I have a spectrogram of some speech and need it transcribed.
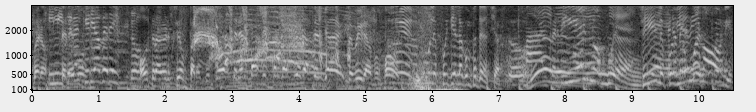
Bueno, Y literal quería ver eso. Otra versión para que puedas tener más información acerca de esto. Mira, por favor. ¿Cómo le fue bien la competencia? Bien, no bien. ¿Sí? ¿Le fue bien? Fue bien.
